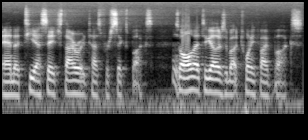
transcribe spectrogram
and a TSH thyroid test for six bucks. Hmm. So all that together is about twenty five bucks.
